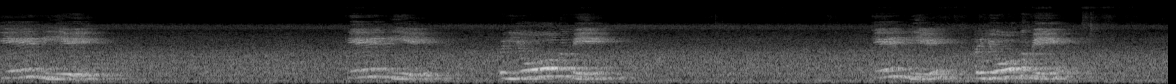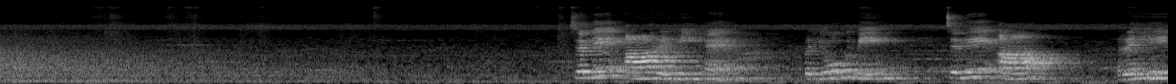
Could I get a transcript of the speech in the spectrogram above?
के लिए के लिए प्रयोग में के लिए प्रयोग में चले आ रहे हैं। प्रयोग में चले आ रहे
